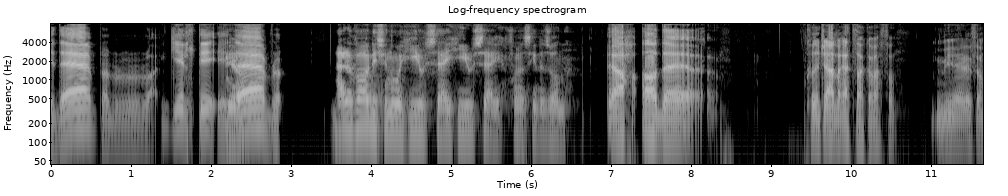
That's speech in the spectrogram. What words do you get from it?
i det, bla, bla, bla. bla. Guilty i Ja. det, bla var det ikke noe hearsay, hearsay, for å si det sånn. Ja, det Kunne ikke alle rettssaker vært sånn. Mye, liksom.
